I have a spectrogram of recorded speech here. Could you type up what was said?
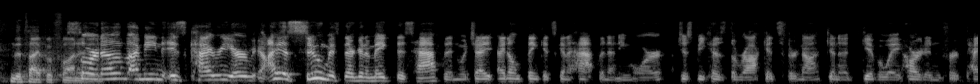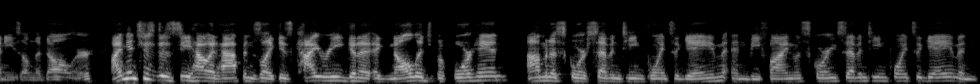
the type of fun. Sort of. I mean, is Kyrie Irving? I assume if they're going to make this happen, which I, I don't think it's going to happen anymore, just because the Rockets are not going to give away Harden for pennies on the dollar. I'm interested to see how it happens. Like, is Kyrie going to acknowledge beforehand? I'm going to score 17 points a game and be fine with scoring 17 points a game. And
